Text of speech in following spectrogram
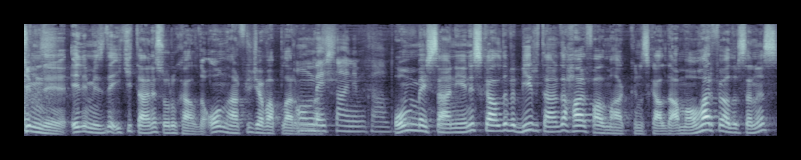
Şimdi elimizde iki tane soru kaldı. 10 harfli cevaplar bunlar. 15 saniyem kaldı. 15 saniyeniz kaldı ve bir tane de harf alma hakkınız kaldı. Ama o harfi alırsanız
